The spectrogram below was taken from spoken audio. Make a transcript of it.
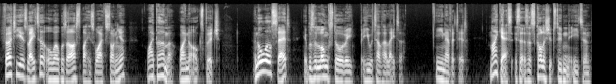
Thirty years later, Orwell was asked by his wife Sonia, why Burma? Why not Oxbridge? And Orwell said it was a long story, but he would tell her later. He never did. My guess is that as a scholarship student at Eton,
